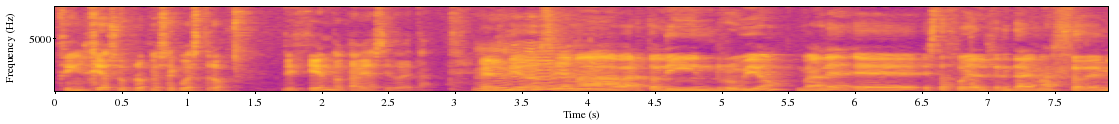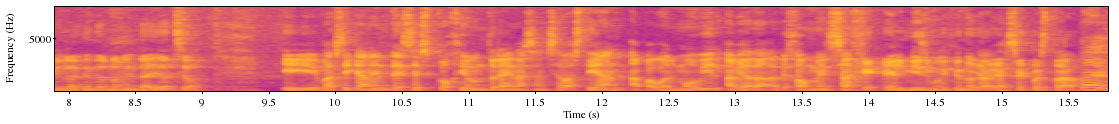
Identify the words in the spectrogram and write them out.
fingió su propio secuestro diciendo que había sido ETA. El tío se llama Bartolín Rubio, ¿vale? Eh, esto fue el 30 de marzo de 1998. Y básicamente se escogió un tren a San Sebastián, apagó el móvil, había dejado un mensaje él mismo diciendo que lo había secuestrado. Bueno, en el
